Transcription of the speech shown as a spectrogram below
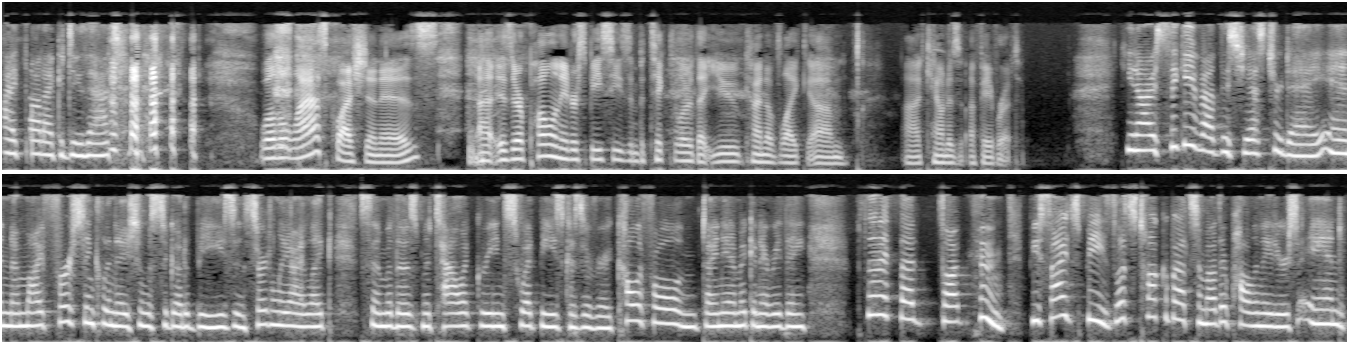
I thought I could do that. well, the last question is: uh, Is there a pollinator species in particular that you kind of like um, uh, count as a favorite? You know, I was thinking about this yesterday, and my first inclination was to go to bees, and certainly I like some of those metallic green sweat bees because they're very colorful and dynamic and everything. Then I thought, thought, hmm, besides bees, let's talk about some other pollinators. And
